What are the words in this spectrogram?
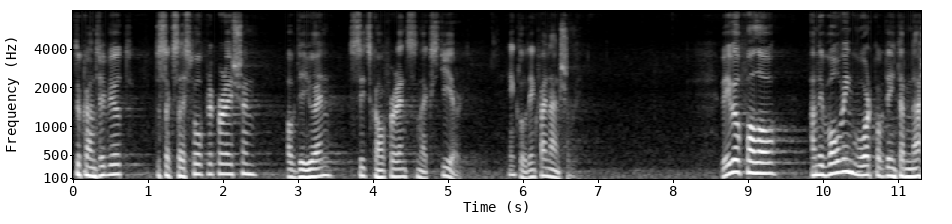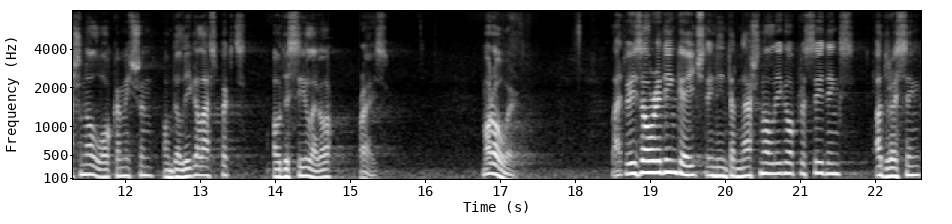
to contribute to successful preparation of the UN SIDS conference next year, including financially. We will follow an evolving work of the International Law Commission on the legal aspects of the sea level rise. Moreover, Latvia is already engaged in international legal proceedings addressing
